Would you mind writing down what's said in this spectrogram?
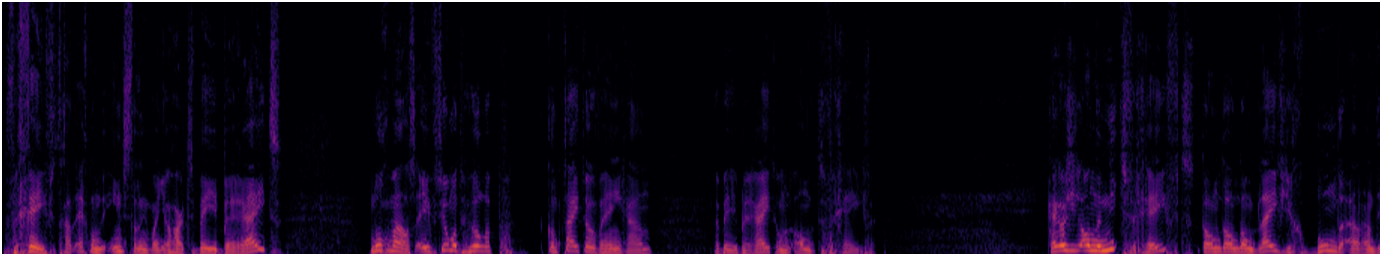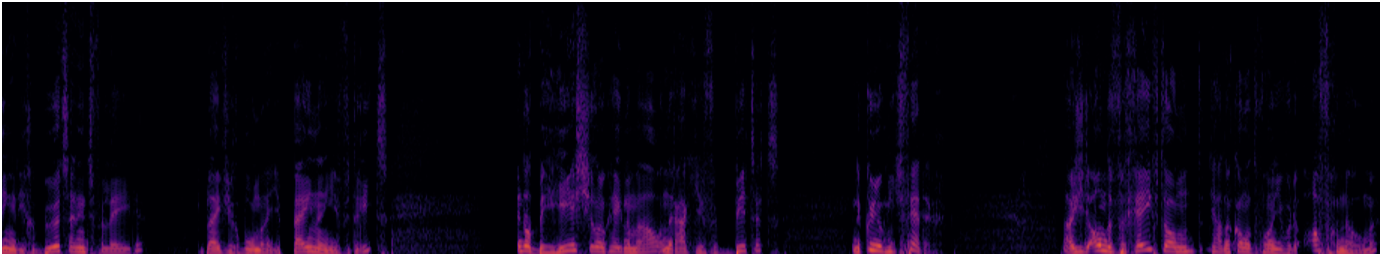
vergeeft. Het gaat echt om de instelling van je hart. Ben je bereid? Nogmaals, eventueel met hulp. Kan tijd overheen gaan. Maar ben je bereid om een ander te vergeven? Kijk, als je die ander niet vergeeft, dan, dan, dan blijf je gebonden aan, aan dingen die gebeurd zijn in het verleden. Dan blijf je gebonden aan je pijn en je verdriet. En dat beheers je dan ook helemaal en dan raak je verbitterd. En dan kun je ook niet verder. Nou, als je de ander vergeeft, dan, ja, dan kan het van je worden afgenomen.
